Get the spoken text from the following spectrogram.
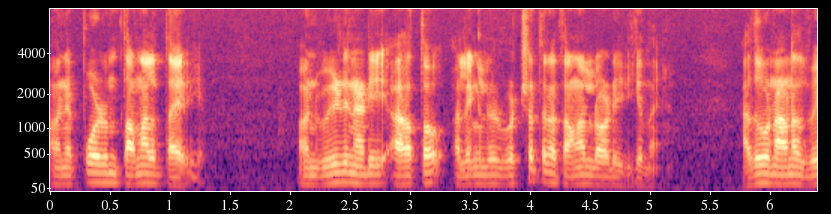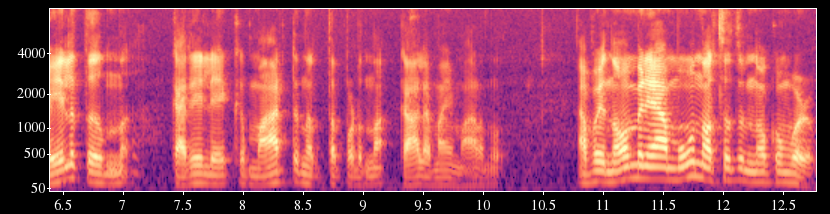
അവൻ എപ്പോഴും തണലത്തായിരിക്കും. അവൻ വീടിനടി അകത്തോ അല്ലെങ്കിൽ ഒരു വൃക്ഷത്തിന്റെ തണലിലോ ആണ് ഇരിക്കുന്നത്. അതുകൊണ്ടാണ് വെയിലത്ത് നിന്ന് കരയിലേക്ക് മാറ്റി നിർത്തപ്പെടുന്ന കാലമായി മാറുന്നത്. അപ്പോൾ ഈ നോമ്പിനെ ആ മൂന്നർത്ഥത്തിൽ നോക്കുമ്പോഴും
